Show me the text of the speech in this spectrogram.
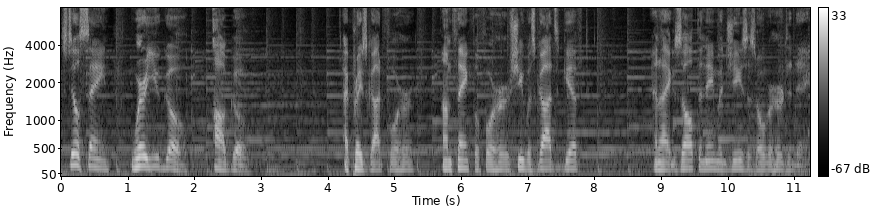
still saying, Where you go, I'll go. I praise God for her. I'm thankful for her. She was God's gift, and I exalt the name of Jesus over her today.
